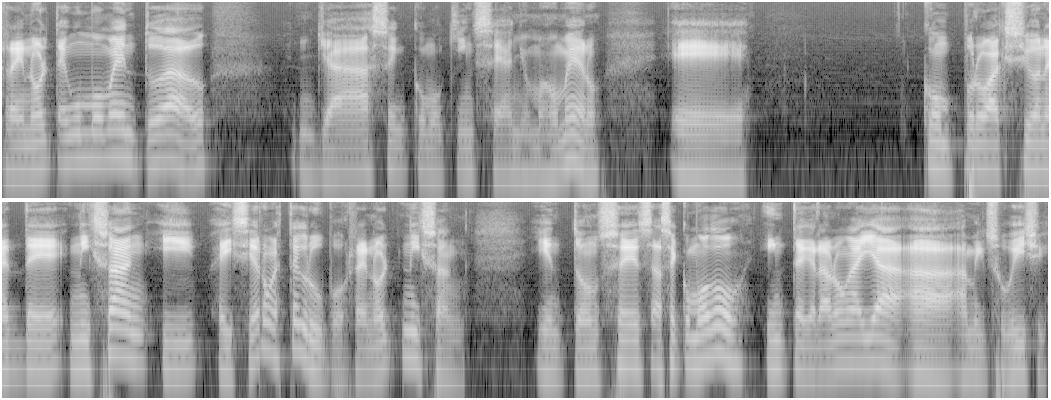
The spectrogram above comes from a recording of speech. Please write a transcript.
Renault en un momento dado, ya hacen como 15 años más o menos, eh, compró acciones de Nissan y, e hicieron este grupo, Renault Nissan. Y entonces, hace como dos, integraron allá a, Mitsubishi.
